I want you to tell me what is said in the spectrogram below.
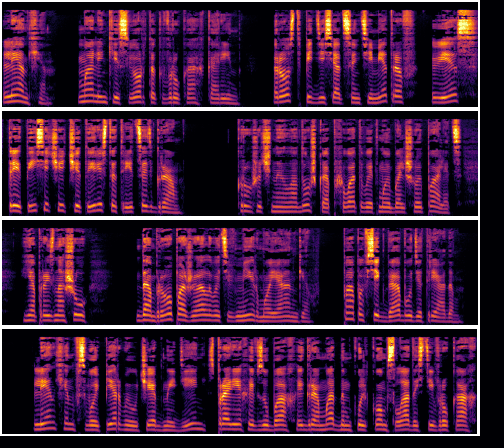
Ленхен, маленький сверток в руках Карин. Рост 50 сантиметров, вес 3430 грамм. Крошечная ладошка обхватывает мой большой палец. Я произношу Добро пожаловать в мир, мой ангел. Папа всегда будет рядом. Ленхин в свой первый учебный день с прорехой в зубах и громадным кульком сладостей в руках.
